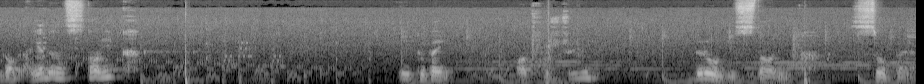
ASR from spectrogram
Dobra, jeden stolik. I tutaj otwórz drzwi. Drugi stolik. Super.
